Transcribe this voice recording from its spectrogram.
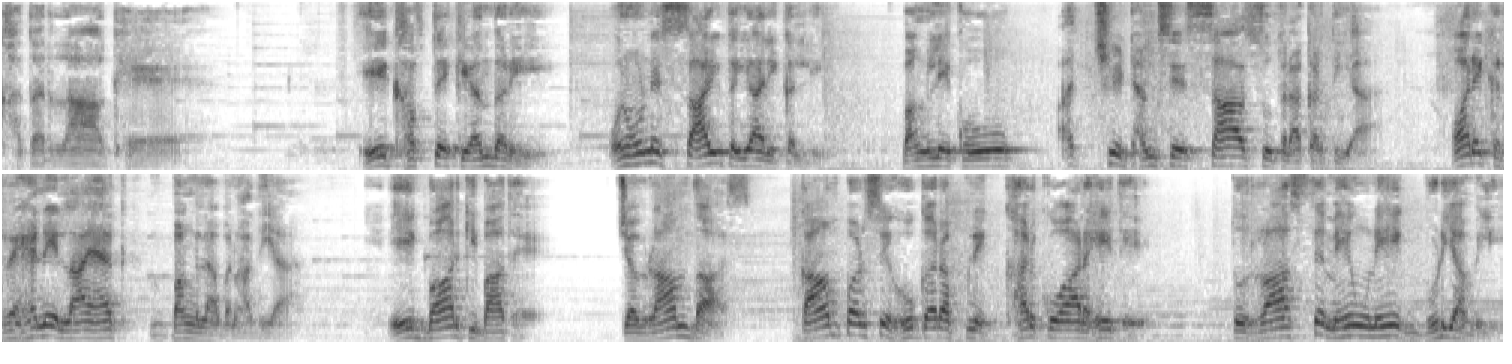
खतरनाक है। एक हफ़्ते के अंदर ही उन्होंने सारी तैयारी कर ली। बंगले को अच्छे ढंग से साफ़ सुथरा कर दिया और एक रहने लायक बंगला बना दिया। एक बार की बात है, जब रामदास काम पर से होकर अपने घर को आ रहे थे तो रास्ते में उन्हें एक बुढ़िया मिली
